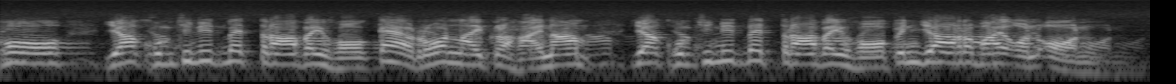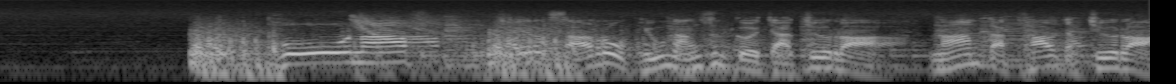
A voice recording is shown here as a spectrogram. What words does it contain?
ห่อยาขมชนิดเม็ดตราใบห่อแก้ร้อนในกระหายน้ำยาขมชนิดเม็ดตราใบห่อเป็นยาระบายอ่อนๆโทนาฟใช้รักษาโรคผิวหนังซึ่งเกิดจากเชื้อรา น้ำกัดเท้าจากเชื้อรา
